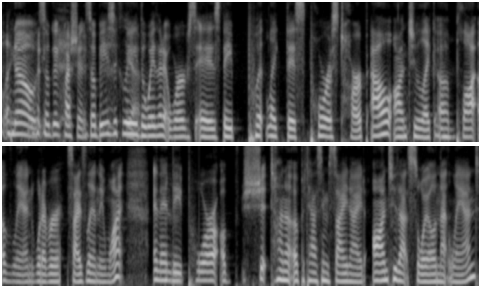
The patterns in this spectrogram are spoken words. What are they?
Like, no, so good question. So basically, Yeah. the way that it works is they put like this porous tarp out onto like a mm-hmm. plot of land, whatever size land they want, and then they mm-hmm. pour a shit ton of potassium cyanide onto that soil and that land.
